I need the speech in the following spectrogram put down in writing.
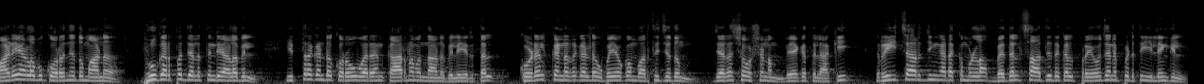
മഴയളവ് കുറഞ്ഞതുമാണ് ഭൂഗർഭ ജലത്തിന്റെ അളവിൽ ഇത്ര കണ്ട് കുറവ് വരാൻ കാരണമെന്നാണ് വിലയിരുത്തൽ. കുഴൽ കിണറുകളുടെ ഉപയോഗം വർദ്ധിച്ചതും ജലശോഷണം വേഗത്തിലാക്കി. റീചാർജിംഗ് അടക്കമുള്ള ബദൽ സാധ്യതകൾ പ്രയോജനപ്പെടുത്തിയില്ലെങ്കിൽ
